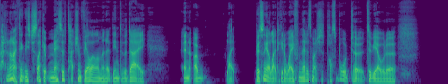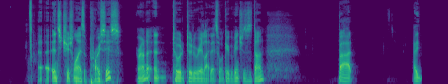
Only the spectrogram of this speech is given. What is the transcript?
I don't know. I think there's just like a massive touch and feel element at the end of the day, and I like personally, I'd like to get away from that as much as possible to to be able to uh, institutionalize a process around it, and to to a degree, like that's what Google Ventures has done. But I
